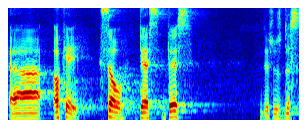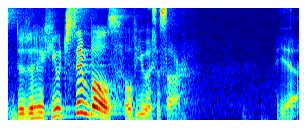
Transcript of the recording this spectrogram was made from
Uh, okay, so this, this, this is this, this is huge symbols of USSR. Yeah.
